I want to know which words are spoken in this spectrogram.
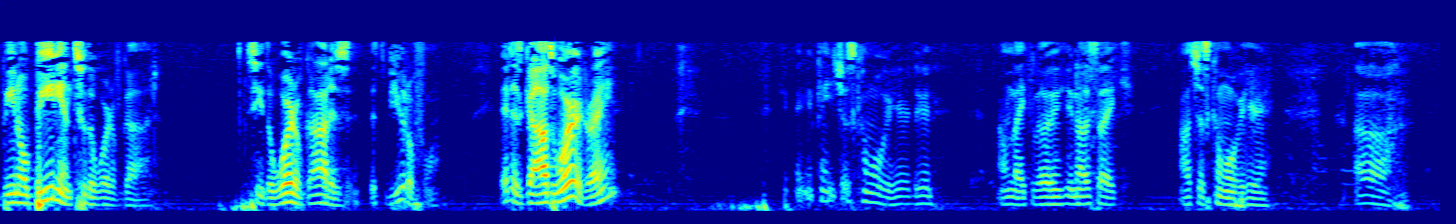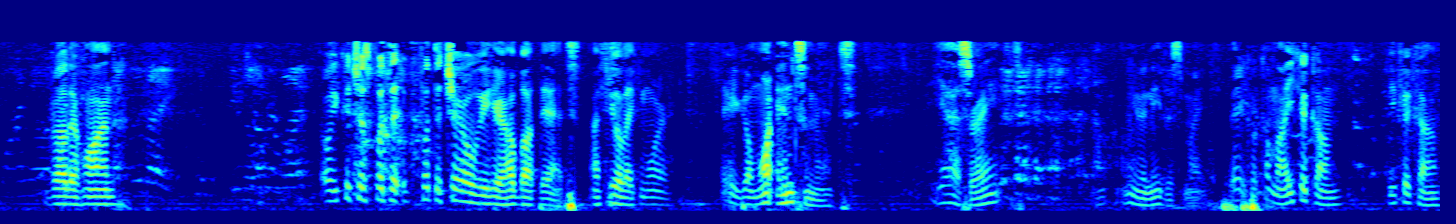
Being obedient to the Word of God. See, the Word of God is it's beautiful. It is God's Word, right? Can you just come over here, dude? I'm like, you know, it's like, I'll just come over here. Oh, brother Juan. Oh, you could just put the put the chair over here. How about that? I feel like more. There you go, more intimate. Yes, right? I don't even need this mic. There you go. Come on, you could come. You could come.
